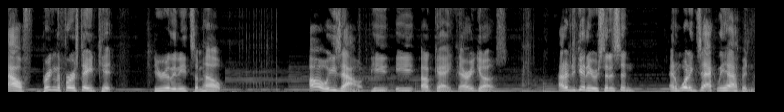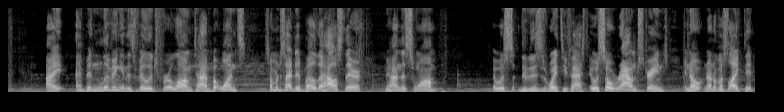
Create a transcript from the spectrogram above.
Alf, bring the first aid kit. He really needs some help. Oh, he's out. He, he, okay, there he goes. How did you get here, citizen? And what exactly happened? I, I've been living in this village for a long time, but once someone decided to build a house there behind the swamp, it was, dude, this is way too fast. It was so round, strange, and no, none of us liked it.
